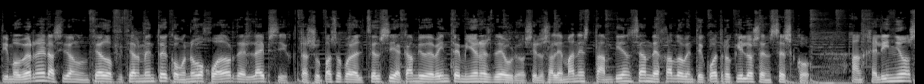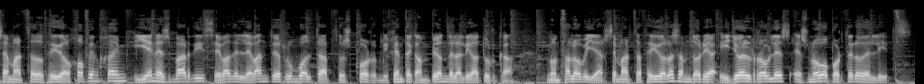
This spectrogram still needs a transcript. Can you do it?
Timo Werner ha sido anunciado oficialmente como nuevo jugador del Leipzig tras su paso por el Chelsea a cambio de 20 millones de euros y los alemanes también se han dejado 24 kilos en sesco. Angeliño se ha marchado cedido al Hoffenheim y Enes Bardi se va del Levante rumbo al Trabzonspor, vigente campeón de la Liga Turca. Gonzalo Villar se marcha cedido a la Sampdoria y Joel Robles es nuevo portero del Leeds.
